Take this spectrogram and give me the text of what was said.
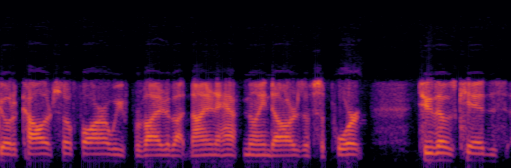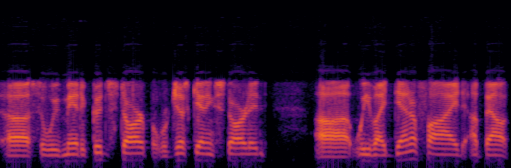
go to college so far. We've provided about nine and a half million dollars of support to those kids. Uh, so we've made a good start, but we're just getting started. Uh, we've identified about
